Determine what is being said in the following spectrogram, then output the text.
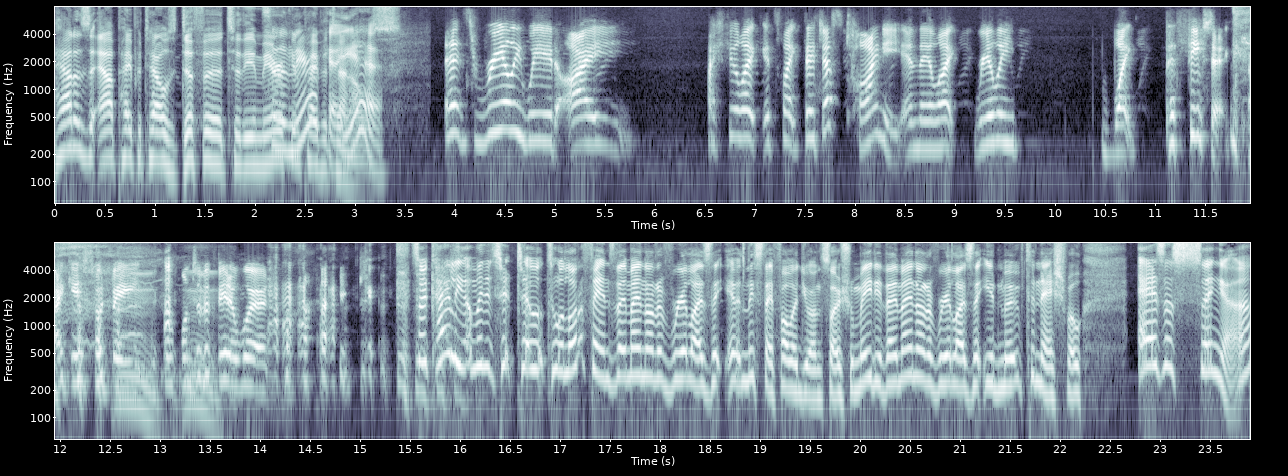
How does our paper towels differ to the American America, paper yeah. towels? it's really weird. I I feel like it's like they're just tiny and they're like really like pathetic. I guess would be for want of a better word. So, Kaylee, I mean, to, to, to a lot of fans, they may not have realised that, unless they followed you on social media, they may not have realised that you'd moved to Nashville. As a singer,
